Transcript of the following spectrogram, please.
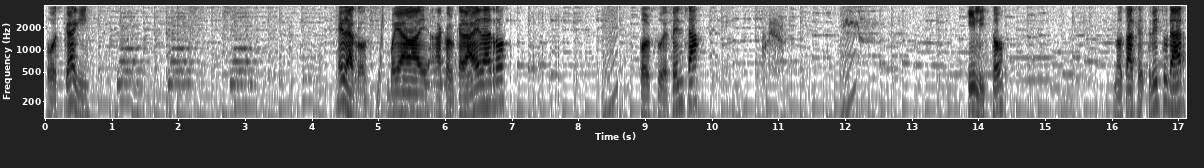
o Scraggy. Edarros. Voy a, colocar a Edarros por su defensa. Y listo. Nos hace triturar.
